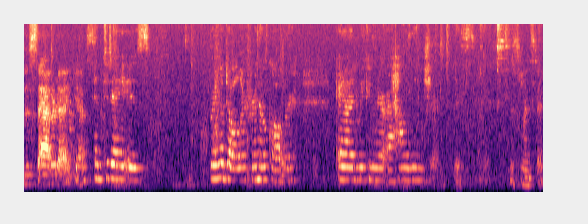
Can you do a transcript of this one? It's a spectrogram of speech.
This Saturday, yes. and today is bring a dollar for no collar, and we can wear a Halloween shirt this year. This Wednesday.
